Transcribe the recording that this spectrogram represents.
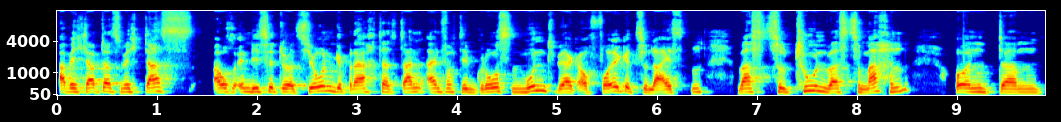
aber ich glaube, dass mich das auch in die Situation gebracht hat, dann einfach dem großen Mundwerk auch Folge zu leisten, was zu tun, was zu machen. Und ähm,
